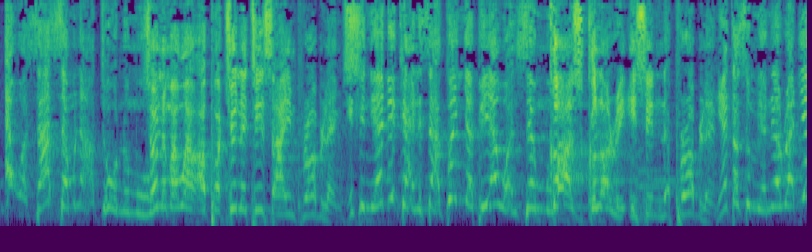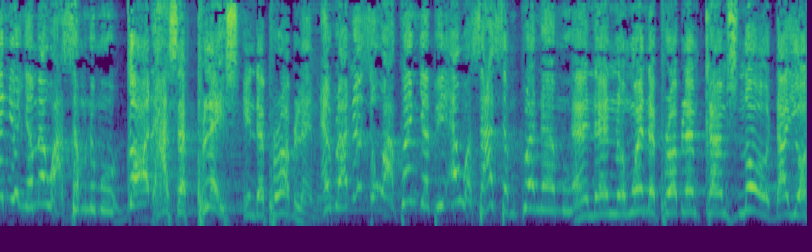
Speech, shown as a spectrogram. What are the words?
ɛwɔ saa asɛm no atoo no mu So number one, opportunities are in problems. nti nea ɛdi kan ne sɛ akwanya bi ɛwɔ nsɛm mu God's glory is in the problem. nea ɛtɔ so mmienu awurade anuonyam ɛwɔ asɛm no mu God has a place in the problem. awurade nso wɔ akwanya bi ɛwɔ saa asɛm korɔ no mu And then when the problem comes, know that your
